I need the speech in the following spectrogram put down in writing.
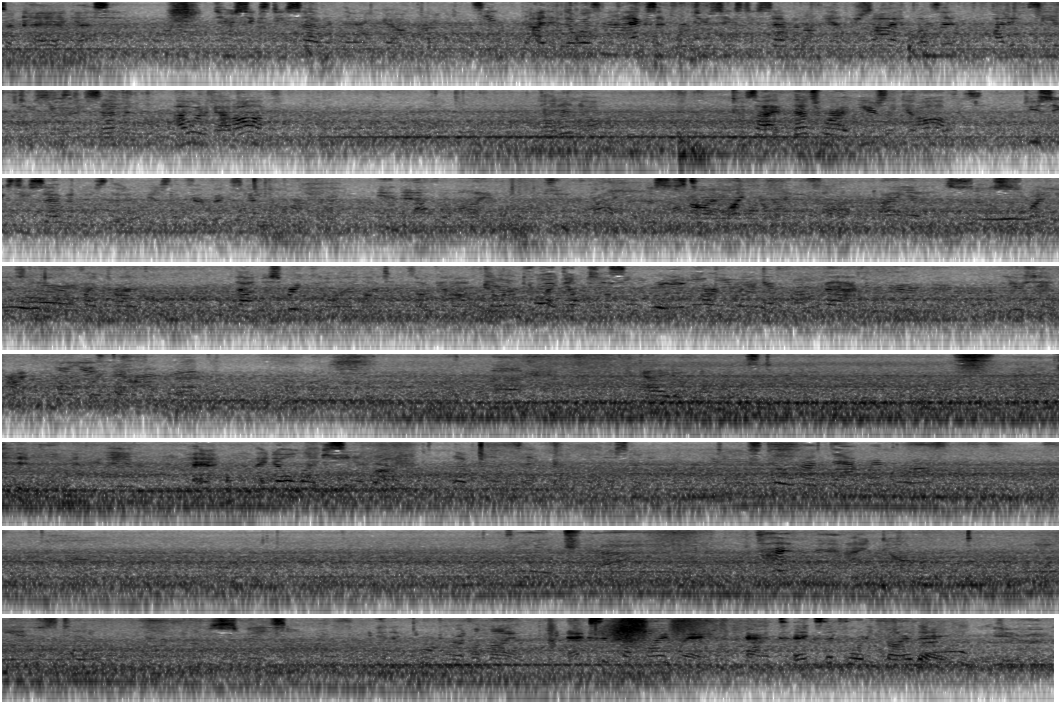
That's okay, I guess. 267, there you go. See, I, there wasn't an exit for 267 on the other side, was it? I didn't see it 267. I would have got off. I don't know. Because I, that's where I usually get off. Is 267 is the is the Fairfax County Parkway. In half a mile, keep right. This is how I Like walk. 95. I am so This is what I usually do if I drive down to Springfield. A lot of I'll get off Can there you if play I the don't Kissing go Granny game Parkway on your phone? back. Usually I drive all the You way used to down have and it. back. Okay. I don't know what it's doing. I, I don't like seeing that, that blue thing. I'm just gonna Do you still have that record on? Can you try? I don't. You used to. There's space on my phone. In a quarter of a mile, exit at 45A. Yeah.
